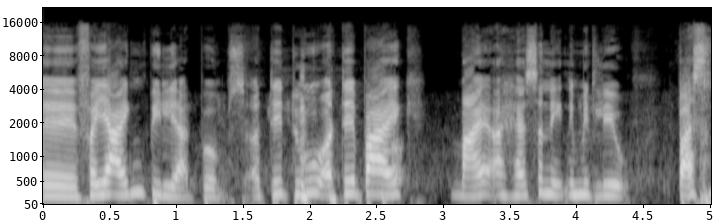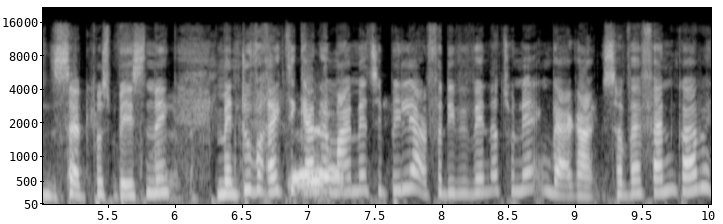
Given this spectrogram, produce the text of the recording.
Øh, for jeg er ikke en billiardbums, og det er du, og det er bare ikke mig at have sådan en i mit liv. Bare sådan sat på spidsen, ikke? Men du vil rigtig gerne have mig med til billard, fordi vi vinder turneringen hver gang. Så hvad fanden gør vi?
